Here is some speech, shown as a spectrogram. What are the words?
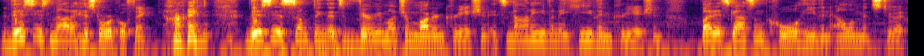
this is not a historical thing, all right? This is something that's very much a modern creation. It's not even a heathen creation, but it's got some cool heathen elements to it.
